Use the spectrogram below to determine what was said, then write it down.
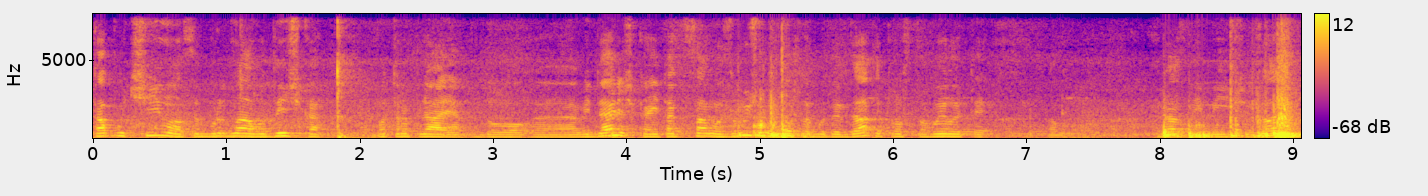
капучино, це брудна водичка потрапляє до е, відеречка і так само зручно можна буде взяти, просто вилити там, грязний миючий засіб,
